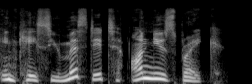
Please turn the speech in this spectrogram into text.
in case you missed it on Newsbreak.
